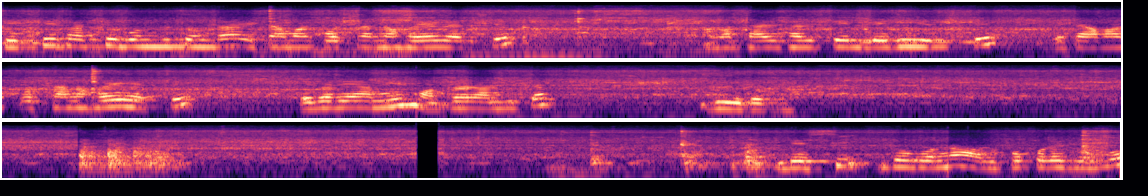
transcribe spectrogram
দেখতেই পাচ্ছ বন্ধু তোমরা, এটা আমার কষানো হয়ে গেছে। আমার ধারে ধারে তেল বেরিয়ে এসছে, এটা আমার কষানো হয়ে গেছে। এবারে আমি মটর আলুটা দিয়ে দেবো। বেশি দেবো না, অল্প করে দেবো।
